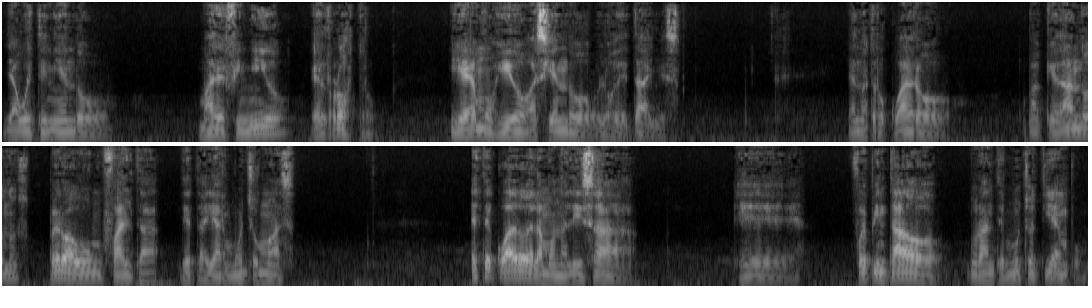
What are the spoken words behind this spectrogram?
ya voy teniendo más definido el rostro y ya hemos ido haciendo los detalles. Ya nuestro cuadro va quedándonos, pero aún falta detallar mucho más. Este cuadro de la Mona Lisa eh, fue pintado durante mucho tiempo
